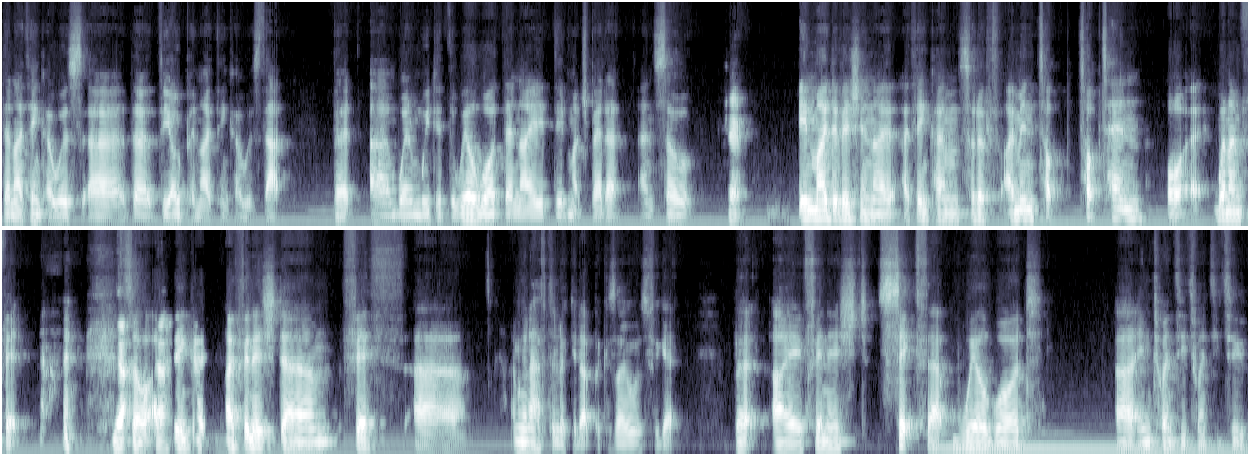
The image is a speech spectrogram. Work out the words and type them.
then I think I was uh, the the Open. I think I was that. But um, when we did the wheel WOD, then I did much better. And so, okay. in my division, I, I think I'm sort of I'm in top top ten or uh, when I'm fit. yeah. So yeah. I think I, I finished um, fifth. Uh, I'm going to have to look it up because I always forget. But I finished sixth at Wheel WOD uh, in 2022.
